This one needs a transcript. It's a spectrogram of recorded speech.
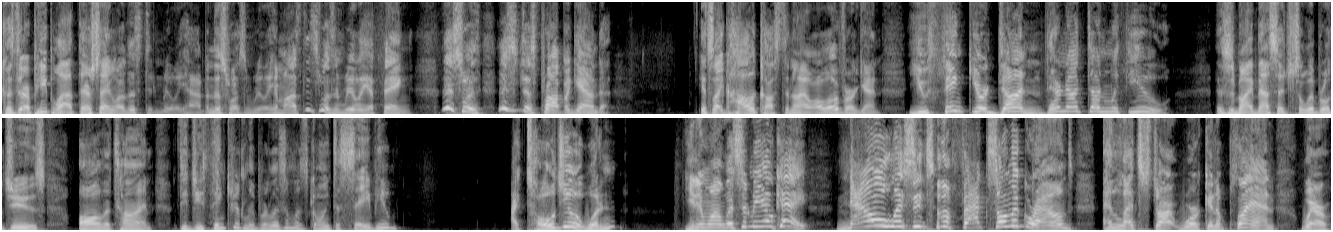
because there are people out there saying, "Well, this didn't really happen. This wasn't really Hamas. This wasn't really a thing. This was this is just propaganda." It's like Holocaust denial all over again. You think you're done. They're not done with you. This is my message to liberal Jews all the time. Did you think your liberalism was going to save you? I told you it wouldn't. You didn't want to listen to me? Okay. Now listen to the facts on the ground and let's start working a plan where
